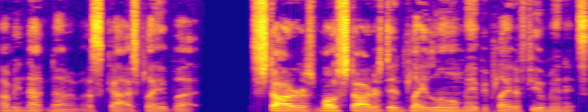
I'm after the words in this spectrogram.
I mean, not none of us guys played, but starters, most starters didn't play. Loon maybe played a few minutes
